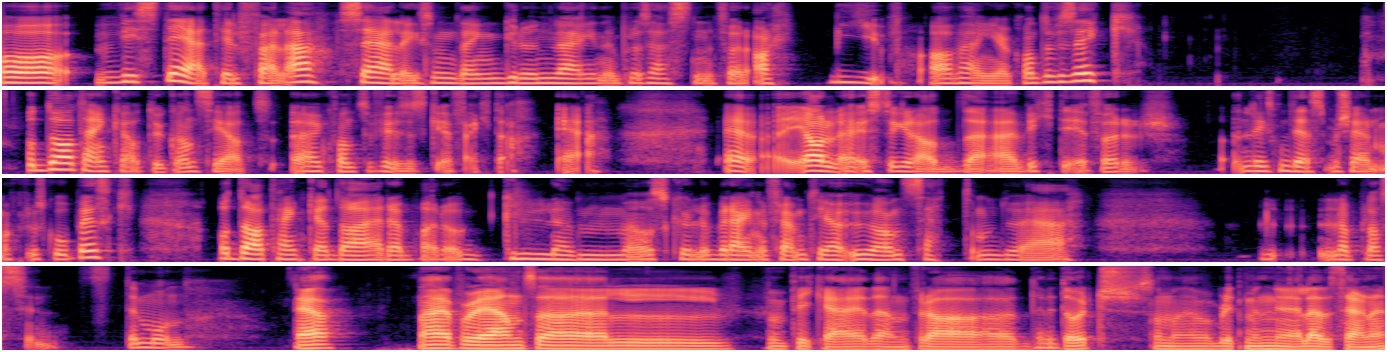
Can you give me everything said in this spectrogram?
Og hvis det er tilfellet, så er liksom den grunnleggende prosessen for alt liv avhengig av kvantefysikk. Og da tenker jeg at du kan si at kvantifysiske kvantefysiske effekter er, er i aller høyeste grad eh, viktige for liksom det som skjer makroskopisk. Og da tenker jeg da er det bare å glemme å skulle beregne fremtida, uansett om du er Laplace demon. Ja. Nei, for igjen så fikk jeg den fra David Deutsch, som er blitt min nye ledestjerne.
